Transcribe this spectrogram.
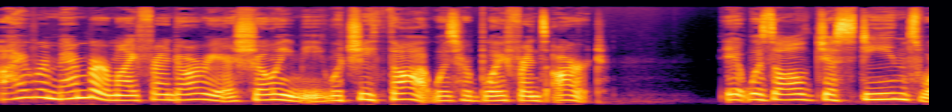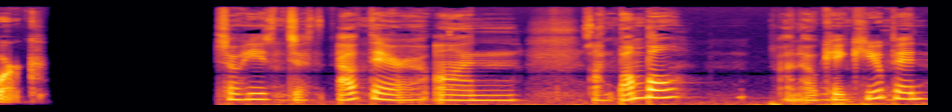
I remember my friend Aria showing me what she thought was her boyfriend's art. It was all Justine's work. So he's just out there on on Bumble, on OKCupid.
